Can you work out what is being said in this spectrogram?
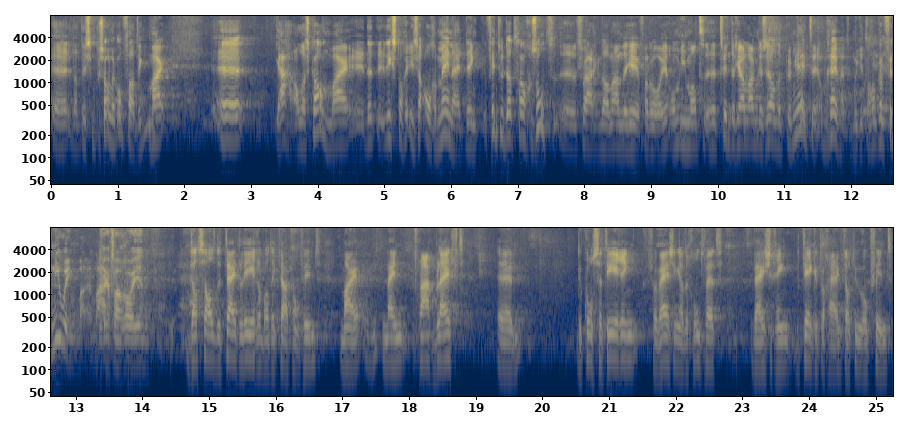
eh, dat is een persoonlijke opvatting. Maar eh, ja, alles kan. Maar eh, dat het is toch in zijn algemeenheid. Denk, vindt u dat gewoon gezond, eh, vraag ik dan aan de heer Van Rooyen... om iemand twintig jaar lang dezelfde premier te... Op een gegeven moment moet je toch ook een vernieuwing ma- De heer maken. Van Rooyen. Dat zal de tijd leren wat ik daarvan vind. Maar mijn vraag blijft. eh, de constatering, verwijzing naar de grondwet, wijziging, betekent toch eigenlijk dat u ook vindt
